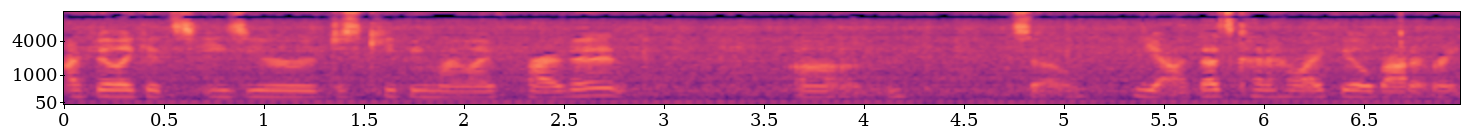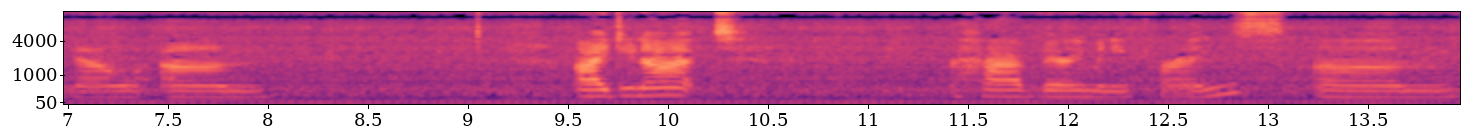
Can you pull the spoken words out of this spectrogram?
I feel like it's easier just keeping my life private. Um, so yeah, that's kind of how I feel about it right now. Um, I do not have very many friends. Um,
